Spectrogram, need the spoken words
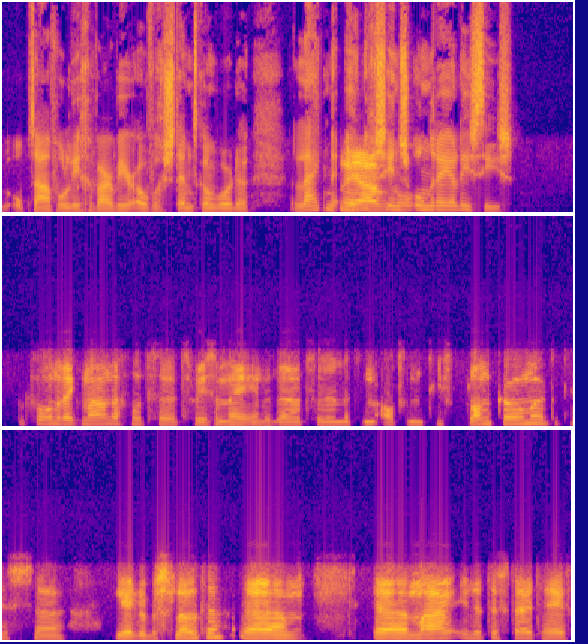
op tafel liggen waar weer over gestemd kan worden. Lijkt me nou enigszins onrealistisch. Volgende week maandag moet uh, Theresa May inderdaad uh, met een alternatief plan komen. Dat is eerder besloten. Um, uh, maar in de tussentijd heeft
